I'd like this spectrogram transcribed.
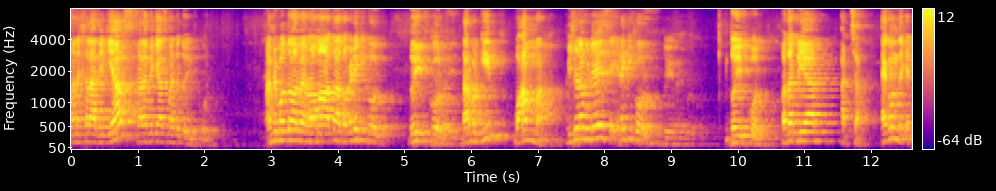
মানে খেলাফে কিয়াস খেলাফে কিয়াস মানে দইফ গোল আপনি বলতে পারবেন রমাতা তবে এটা কি গোল দইফ গোল তারপর কি? আম্মা বিষয়টা বুঝে গেছে এটা কি গোল দইফ গোল কথা ক্লিয়ার আচ্ছা এখন দেখেন।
